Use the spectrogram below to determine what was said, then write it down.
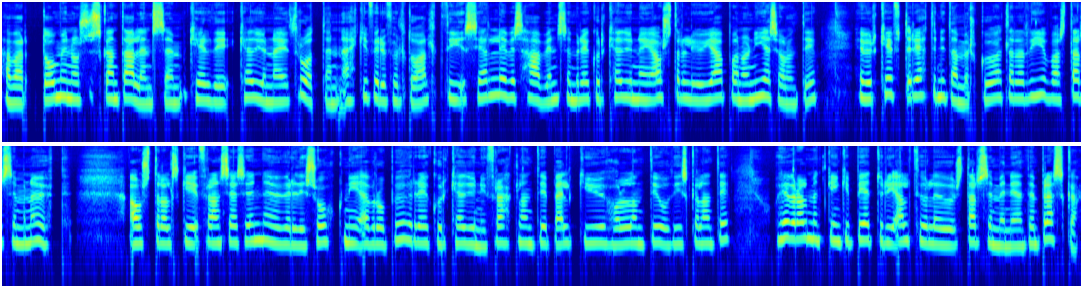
Það var Dominos skandalen sem kerði keðjuna í þrótt en ekki fyrir fullt og allt því sérleifis hafinn sem reykur keðjuna í Ástralju, Japan og Nýjasjálfandi hefur keift réttin í Damörku og ætlar að rýfa starfseminna upp. Ástralski fransjasinn hefur verið í sókn í Evrópu, reykur keðjun í Fraklandi, Belgíu, Hollandi og Þýskalandi og hefur almennt gengið betur í alþjóðlegu starfseminni en þeim breska.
